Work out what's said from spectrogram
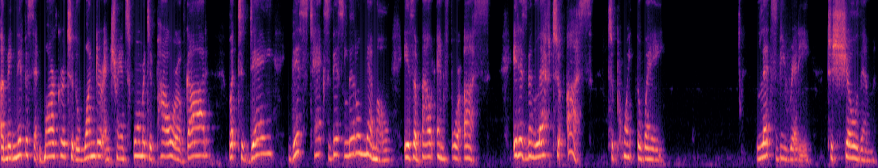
a magnificent marker to the wonder and transformative power of God. But today, this text, this little memo is about and for us. It has been left to us to point the way. Let's be ready to show them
